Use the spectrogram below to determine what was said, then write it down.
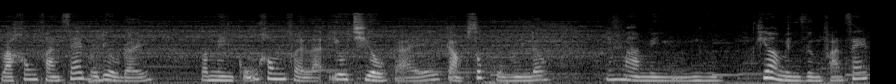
và không phán xét với điều đấy. Và mình cũng không phải là yêu chiều cái cảm xúc của mình đâu. Nhưng mà mình khi mà mình dừng phán xét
